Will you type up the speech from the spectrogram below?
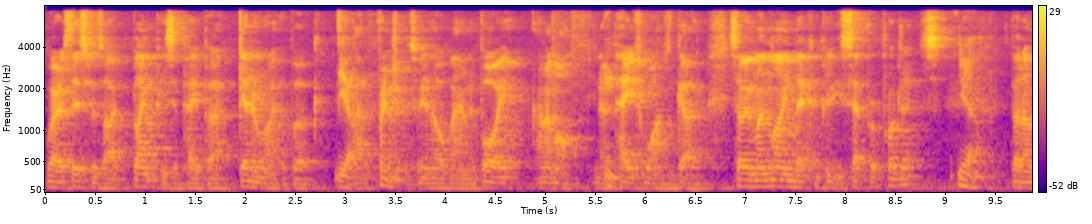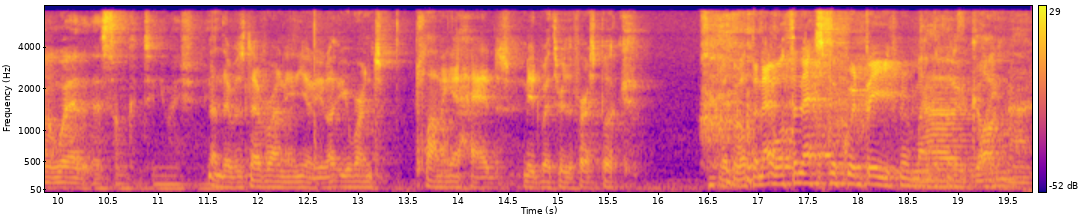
Whereas this was like blank piece of paper, gonna write a book yeah. about a friendship between an old man and a boy, and I'm off. You know, mm. page one, go. So in my mind, they're completely separate projects. Yeah. But I'm aware that there's some continuation. And there was never any, you know, you weren't planning ahead midway through the first book. what, the, what, the ne- what, the, next book would be. No, God, no.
